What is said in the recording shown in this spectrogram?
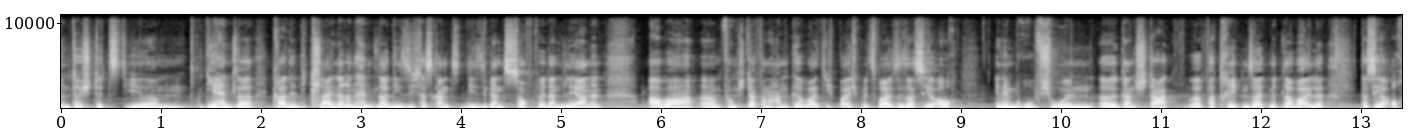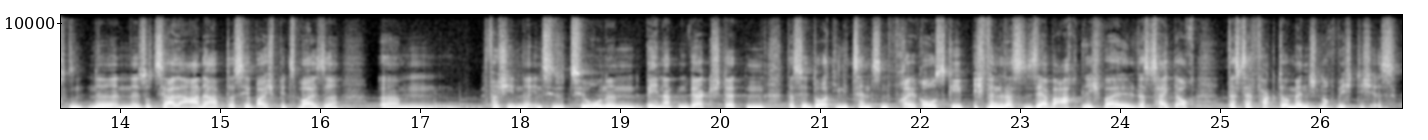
unterstützt ihr ähm, die Händler, gerade die kleineren Händler, die sich das ganze, diese ganze Software dann lernen. Aber ähm, von Stefan Handke weiß ich beispielsweise, dass ihr auch in den Berufsschulen äh, ganz stark äh, vertreten seid mittlerweile, dass ihr auch eine, eine soziale Ader habt, dass ihr beispielsweise ähm, verschiedene Institutionen, Behindertenwerkstätten, dass ihr dort die Lizenzen frei rausgibt. Ich finde das sehr beachtlich, weil das zeigt auch, dass der Faktor Mensch noch wichtig ist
